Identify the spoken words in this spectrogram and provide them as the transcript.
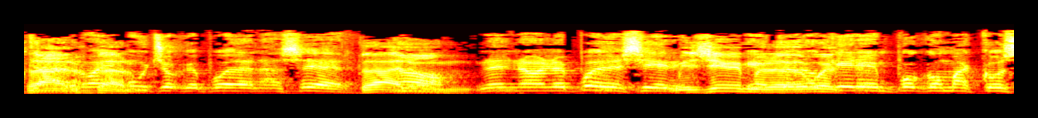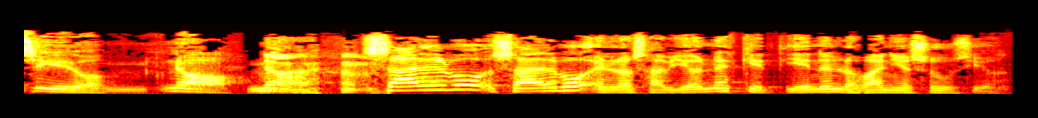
Claro, no hay mucho que puedan hacer. Claro. No. No, le puede decir, Me- esto de lo quiere un poco más cocido. No, No, salvo, salvo en los aviones que tienen los baños sucios.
